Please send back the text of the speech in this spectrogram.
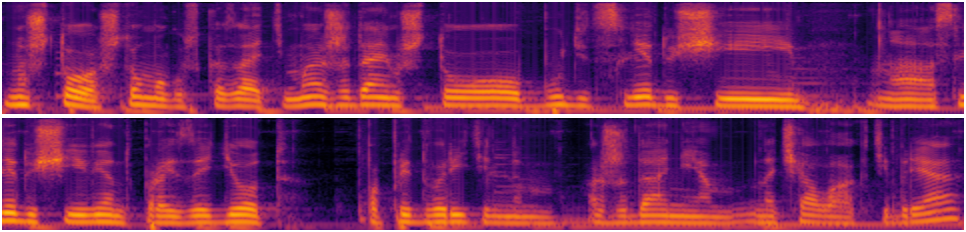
ну что, что могу сказать? Мы ожидаем, что будет следующий, а, следующий ивент произойдет по предварительным ожиданиям начала октября.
